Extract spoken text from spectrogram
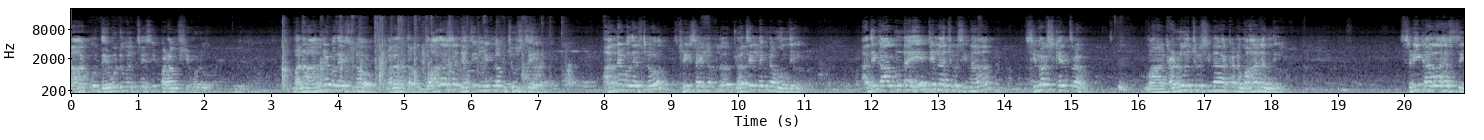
నాకు దేవుడు వచ్చేసి పరం శివుడు. మన ఆంధ్రప్రదేశ్లో మన ద్వాదశ జ్యోతిర్లింగం చూస్తే ఆంధ్రప్రదేశ్లో శ్రీశైలంలో జ్యోతిర్లింగం ఉంది. అది కాకుండా ఏ జిల్లా చూసినా శివక్షేత్రం మా కర్నూలు చూసినా అక్కడ మహానంది శ్రీకాళహస్తి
